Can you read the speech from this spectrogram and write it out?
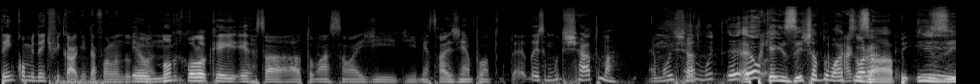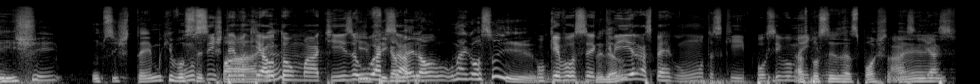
tem como identificar quem tá falando do Eu lado. nunca coloquei essa automação aí de, de mensagem pronto. É, Isso é muito chato, mano. É muito É chato. muito- eu- É porque existe a do WhatsApp, e- existe um sistema que você um sistema paga, que automatiza que o fica WhatsApp. melhor o negócio aí. Porque você Entendeu? cria as perguntas que possivelmente. As possíveis respostas as- também. e as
